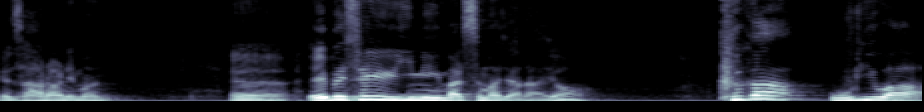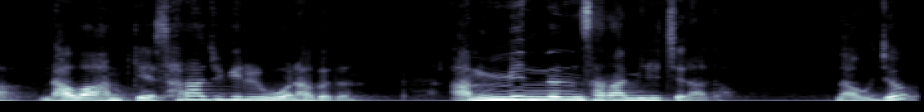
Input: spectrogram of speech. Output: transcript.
그래서 하나님은 에베소에 이미 말씀하잖아요. 그가 우리와 나와 함께 살아주기를 원하거든. 안 믿는 사람일지라도 나오죠.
